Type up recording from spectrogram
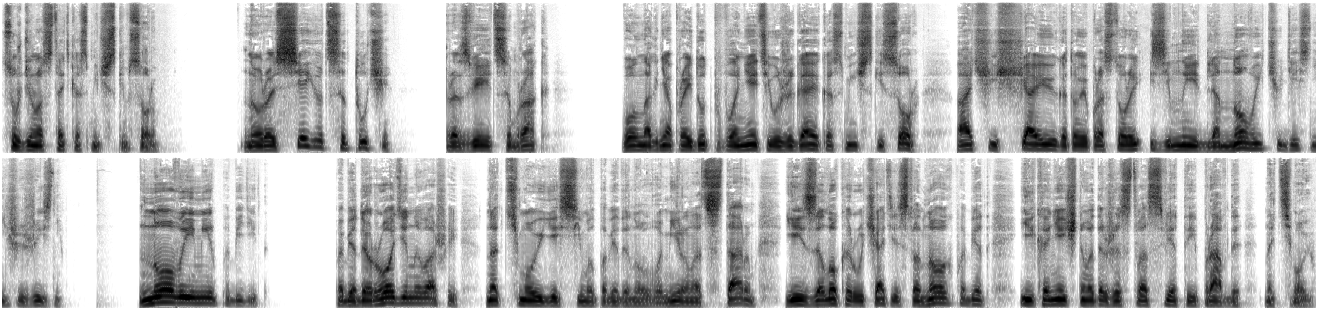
суждено стать космическим ссором. Но рассеются тучи, развеется мрак, волны огня пройдут по планете, выжигая космический ссор, очищая и готовя просторы земные для новой чудеснейшей жизни. Новый мир победит. Победа Родины вашей над тьмой есть символ победы нового мира над старым, есть залог и ручательство новых побед и конечного торжества света и правды над тьмою.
